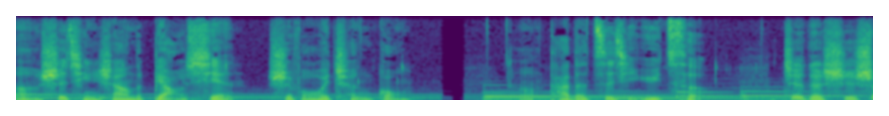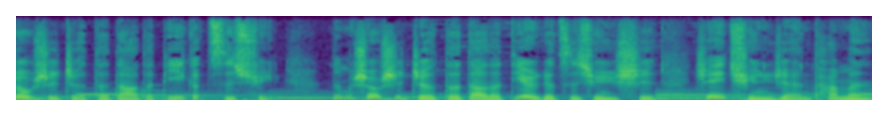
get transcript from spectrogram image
呃事情上的表现是否会成功。啊，他的自己预测，这个是受试者得到的第一个资讯。那么受试者得到的第二个资讯是这一群人他们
